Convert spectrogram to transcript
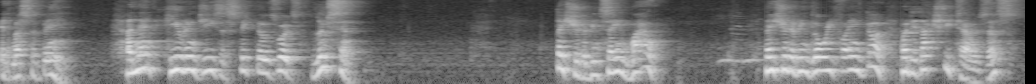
it must have been. And then hearing Jesus speak those words, loose him. They should have been saying, wow. They should have been glorifying God. But it actually tells us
